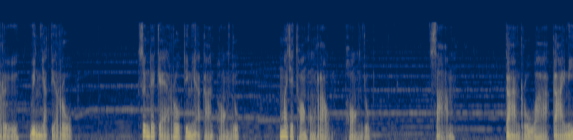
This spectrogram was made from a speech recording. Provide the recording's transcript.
หรือวิญญาติรูป ซึ่งได้แก่รูปที่มีอาการพองยุบ ไม่ใช่ท้องของเราพองยุบ 3. การรู้ว่ากายนี้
